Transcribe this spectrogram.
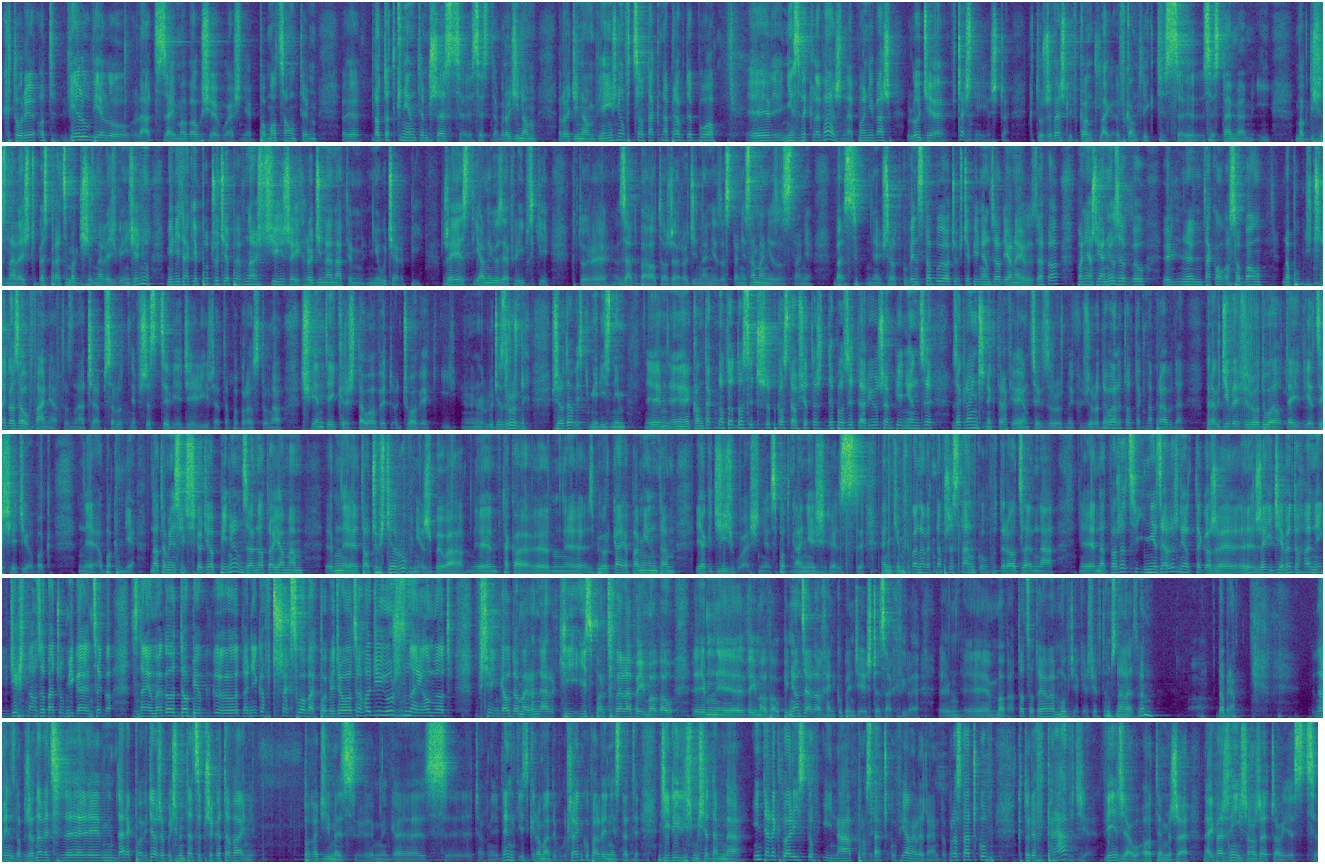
który od wielu, wielu lat zajmował się właśnie pomocą tym e, no, dotkniętym przez system rodzinom, rodzinom więźniów, co tak naprawdę było e, niezwykle ważne, ponieważ ludzie wcześniej jeszcze, którzy weszli w konflikt, w konflikt z e, systemem i mogli się znaleźć bez pracy, mogli się znaleźć w więzieniu, mieli takie poczucie pewności, że ich rodzina na tym nie ucierpi że jest Jan Józef Lipski, który zadba o to, że rodzina nie zostanie sama, nie zostanie bez e, środków. Więc to były oczywiście pieniądze od Jana Józefa, ponieważ Jan Józef był e, taką osobą no, publicznego zaufania, to znaczy absolutnie wszyscy wiedzieli, że to po prostu no, święty i kryształowy człowiek i e, ludzie z różnych środowisk mieli z nim e, e, kontakt, no to dosyć szybko stał się też depozytariuszem pieniędzy zagranicznych trafiających z różnych źródeł, ale to tak naprawdę prawdziwe źródło tej wiedzy siedzi obok, obok mnie. Natomiast jeśli chodzi o pieniądze, no to ja mam, to oczywiście również była e, taka e, zbiórka. Ja pamiętam jak dziś właśnie spotkanie się z Henkiem, chyba nawet na przystanku w drodze na, e, na dworzec i niezależnie od tego, że, e, że idziemy, to Henik gdzieś tam zobaczył migającego znajomego, dobiegł e, do niego w trzech słowach, powiedział o co chodzi, już znajomy od, sięgał do marynarki i z portfela wyjmował, e, wyjmował pieniądze, ale o Henku będzie jeszcze za chwilę e, mowa. To co, to ja mam mówić, jak ja się w tym znalazłem? Dobra. No więc dobrze, no więc e, Darek powiedział, że byliśmy tacy przygotowani. Pochodzimy z, z e, Czarnej Jedynki, z gromady włóczęgów, ale niestety dzieliliśmy się tam na intelektualistów i na prostaczków. Ja należałem do prostaczków, który wprawdzie wiedział o tym, że najważniejszą rzeczą jest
